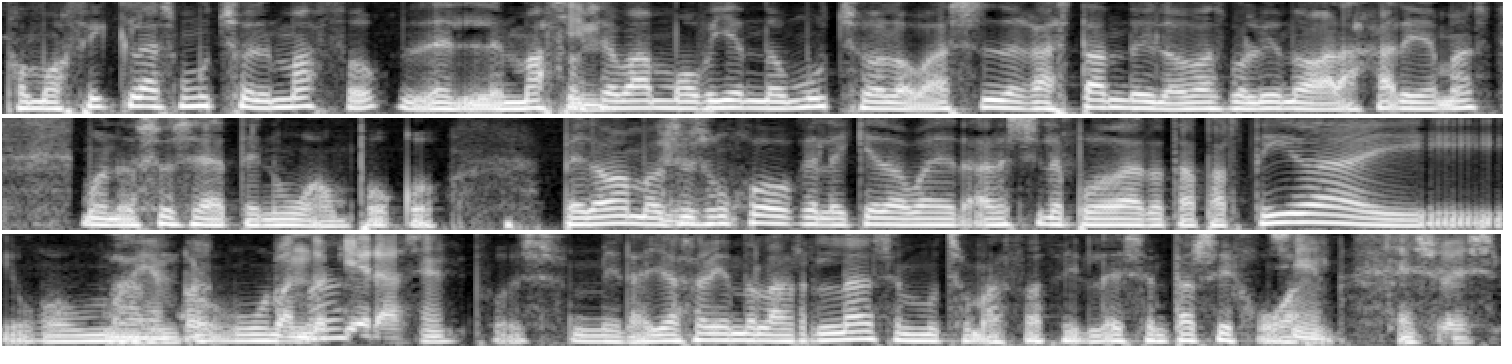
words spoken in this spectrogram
como ciclas mucho el mazo, el, el mazo Sí. se va moviendo mucho, lo vas gastando y lo vas volviendo a barajar y demás, bueno, eso se atenúa un poco. Pero vamos, Mm. es un juego que le quiero ver, a ver si le puedo dar otra partida y una, bien, pues, una cuando más. quieras, ¿eh? Pues mira, ya sabiendo las reglas es mucho más fácil, es sentarse y jugar. Sí, eso es.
